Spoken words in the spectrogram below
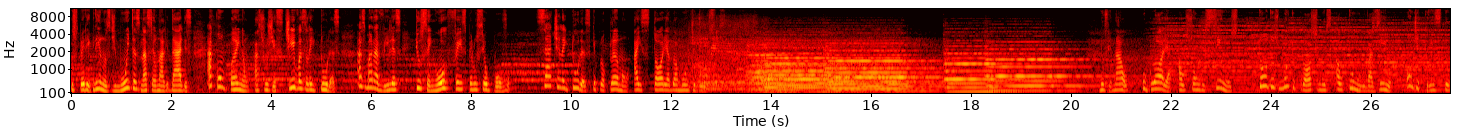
Os peregrinos de muitas nacionalidades acompanham as sugestivas leituras, as maravilhas que o Senhor fez pelo seu povo. Sete leituras que proclamam a história do amor de Deus. No final, o glória ao som dos sinos todos muito próximos ao túmulo vazio onde Cristo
